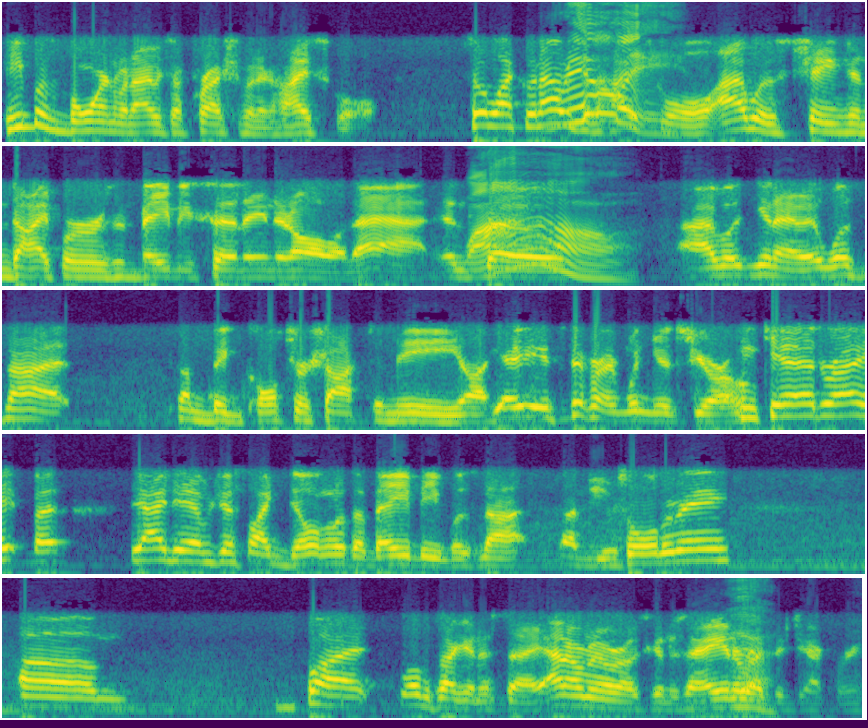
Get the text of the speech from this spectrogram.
he was born when I was a freshman in high school. So like when I was in high school, I was changing diapers and babysitting and all of that, and so I was you know it was not some big culture shock to me. Like it's different when it's your own kid, right? But the idea of just like dealing with a baby was not unusual to me. Um, but what was I going to say? I don't remember what I was going to say. I interrupted Jeffrey.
